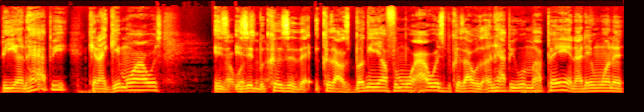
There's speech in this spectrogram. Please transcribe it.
be unhappy. Can I get more hours? Is, is it because of that? Because I was bugging y'all for more hours because I was unhappy with my pay and I didn't want to,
